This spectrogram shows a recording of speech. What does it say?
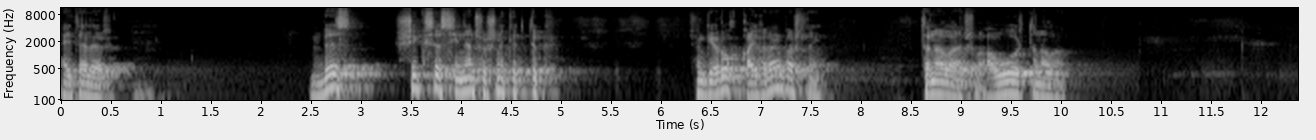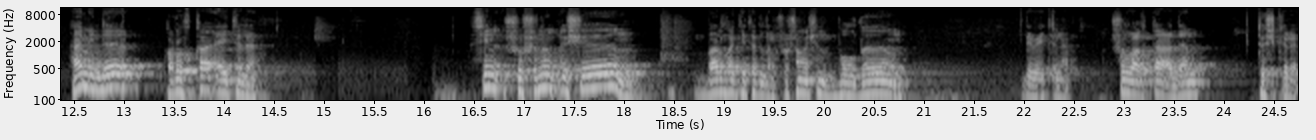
Әйтәләр. Без шиксез синнән шушыны көттек. Чөнки рух кайгыра башлый. Тынала, шул авыр тынала. Һәм инде рухка әйтелә. Син шушының өчен барлыгы китердең, шушының өчен булдың дип әйтелә. Шул вакытта адам төш керә.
